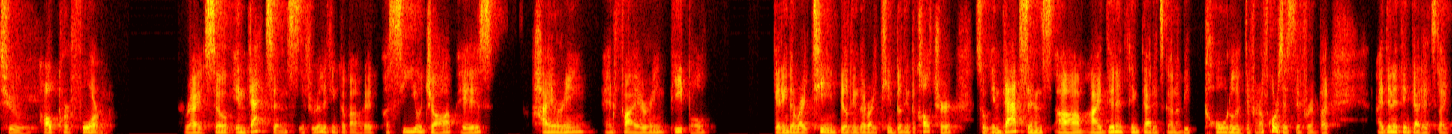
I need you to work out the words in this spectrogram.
to outperform. Right. So, in that sense, if you really think about it, a CEO job is hiring and firing people, getting the right team, building the right team, building the culture. So, in that sense, um, I didn't think that it's going to be totally different. Of course, it's different, but I didn't think that it's like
